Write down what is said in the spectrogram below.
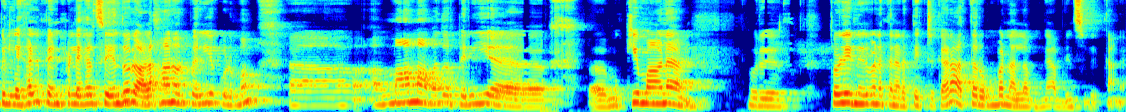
பிள்ளைகள் பெண் பிள்ளைகள் சேர்ந்து ஒரு அழகான ஒரு பெரிய குடும்பம். மாமா வந்து ஒரு பெரிய முக்கியமான ஒரு தொழில் நிறுவனத்தை நடத்திட்டு இருக்காரு அத்தை ரொம்ப நல்லவங்க அப்படின்னு சொல்லியிருக்காங்க.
